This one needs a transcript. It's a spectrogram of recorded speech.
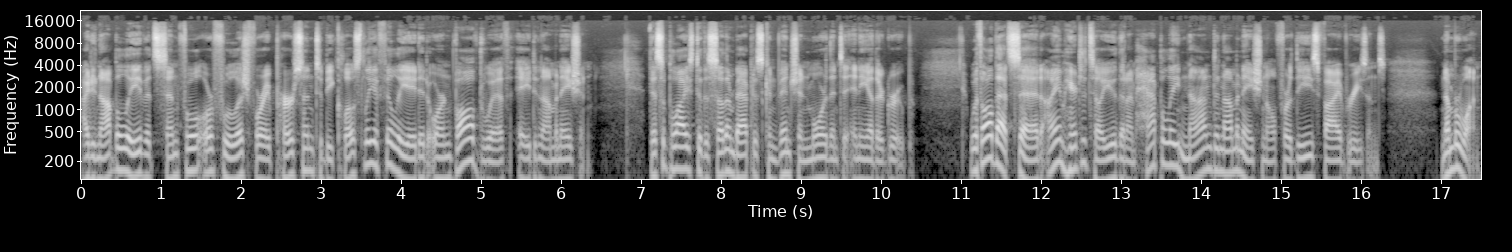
I do not believe it's sinful or foolish for a person to be closely affiliated or involved with a denomination. This applies to the Southern Baptist Convention more than to any other group. With all that said, I am here to tell you that I'm happily non denominational for these five reasons. Number one,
